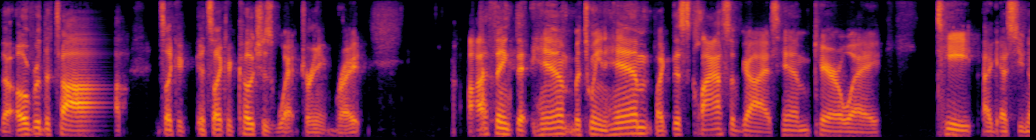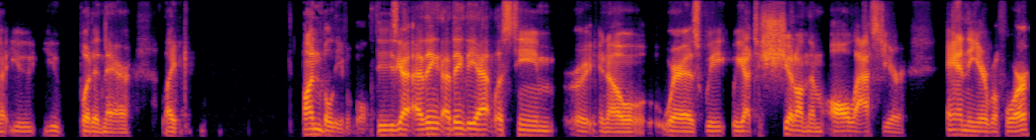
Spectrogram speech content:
the over the top. It's like a it's like a coach's wet dream, right? I think that him between him, like this class of guys, him, Carraway, Teat, I guess you know you you put in there, like unbelievable. These guys, I think I think the Atlas team, you know, whereas we we got to shit on them all last year and the year before.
